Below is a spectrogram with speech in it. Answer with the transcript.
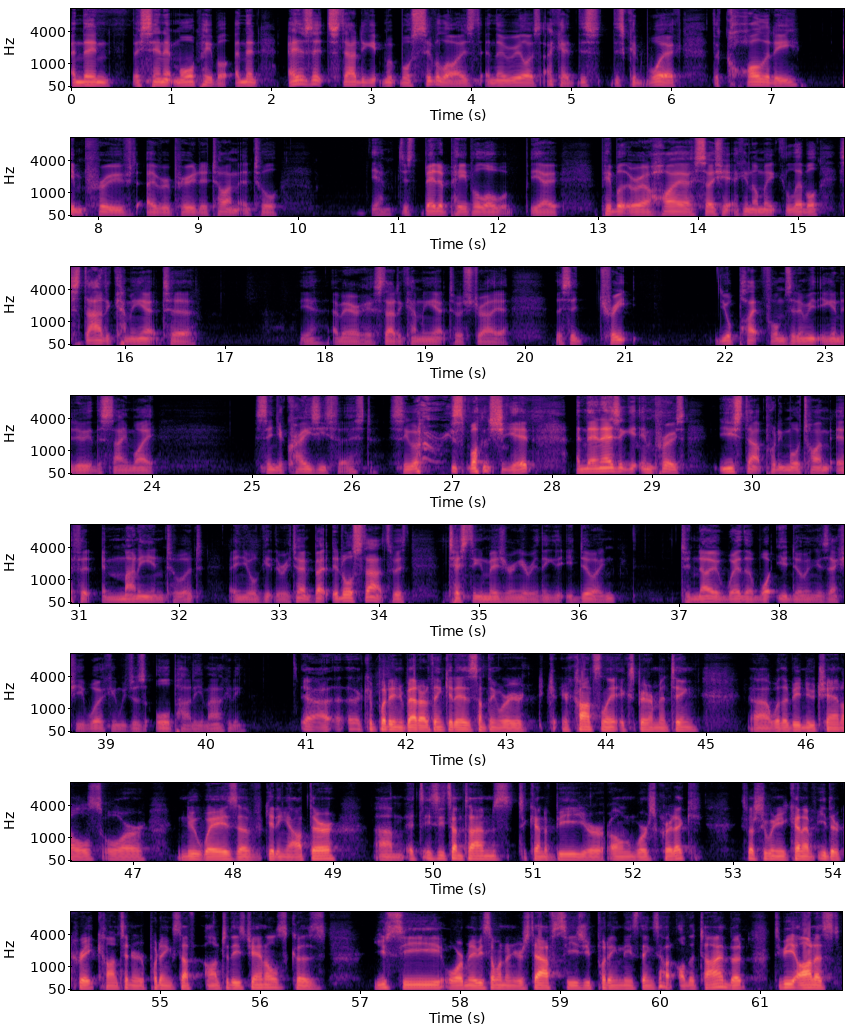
And then they sent out more people. And then as it started to get more civilized and they realized, okay, this, this could work, the quality improved over a period of time until, yeah, just better people or, you know, people that were a higher socioeconomic level started coming out to, yeah, America, started coming out to Australia. They said, treat your platforms and everything you're going to do the same way send your crazies first, see what response you get, and then as it improves, you start putting more time, effort, and money into it, and you'll get the return. But it all starts with testing and measuring everything that you're doing to know whether what you're doing is actually working, which is all part of your marketing. Yeah, I, could put it any better. I think it is something where you're you're constantly experimenting, uh, whether it be new channels or new ways of getting out there. Um, it's easy sometimes to kind of be your own worst critic, especially when you kind of either create content or you're putting stuff onto these channels because you see, or maybe someone on your staff sees you putting these things out all the time. But to be honest,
